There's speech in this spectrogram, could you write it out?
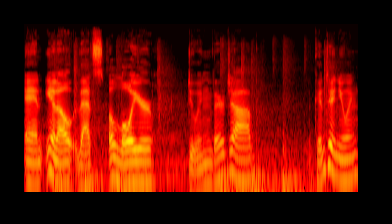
And you know that's a lawyer doing their job. Continuing.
